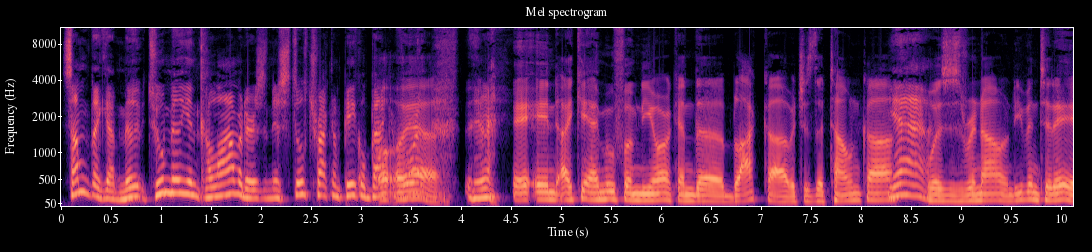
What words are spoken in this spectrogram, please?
Some like a mil- two million kilometers, and they're still trucking people back Oh, and oh, forth. Yeah. And I came, I moved from New York, and the black car, which is the town car, Yeah. was renowned. Even today,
